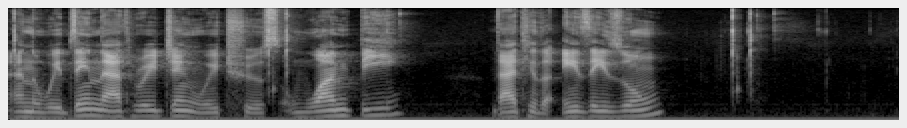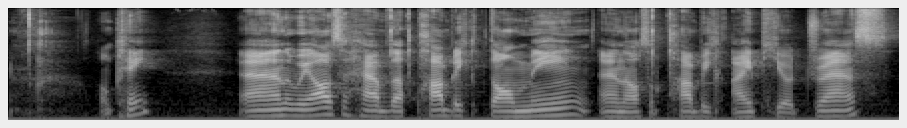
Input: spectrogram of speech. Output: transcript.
and within that region, we choose 1B, that is the AZ zone, okay? And we also have the public domain and also public IP address,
